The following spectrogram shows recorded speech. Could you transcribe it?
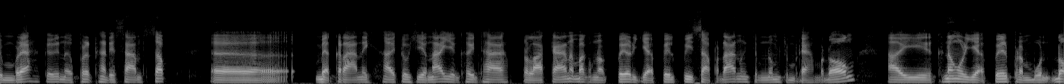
ជម្រះគឺនៅព្រឹកថ្ងៃទី30អឺមករានេះហើយទោះជាណាយើងឃើញថាតឡាការនឹងបានកំណត់ពេលរយៈពេល2សប្តាហ៍នឹងជំនុំជម្រះម្ដងហើយក្នុងរយៈពេល9ដ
